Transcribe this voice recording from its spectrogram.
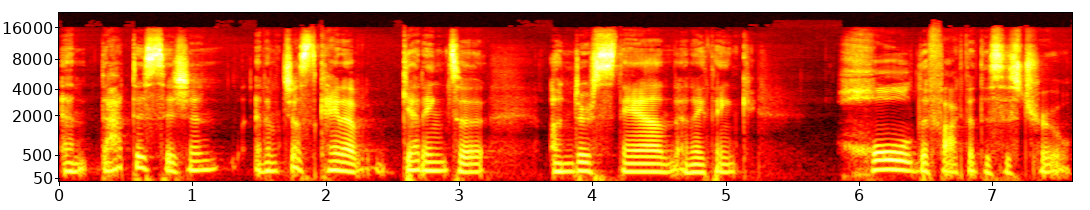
And that decision, and I'm just kind of getting to understand and I think hold the fact that this is true,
